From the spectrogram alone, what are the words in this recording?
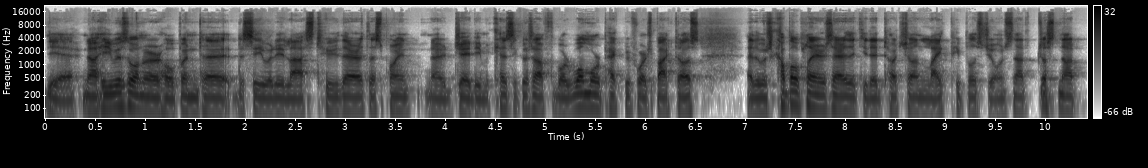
Yeah, no, he was the one we were hoping to to see what he last two there at this point. Now JD McKissic goes off the board. One more pick before it's back to us. Uh, there was a couple of players there that you did touch on, like Peoples Jones. Not just not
